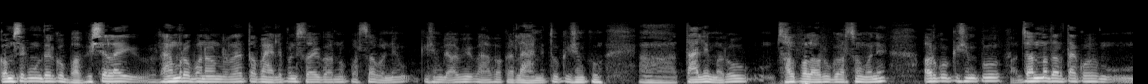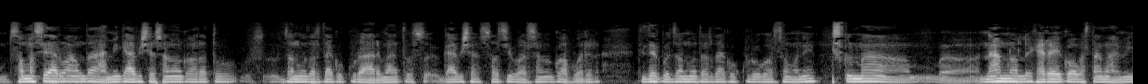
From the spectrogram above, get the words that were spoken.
कमसेकम उनीहरूको भविष्यलाई राम्रो बनाउनलाई तपाईँहरूले पनि सहयोग गर्नुपर्छ भन्ने किसिमले अभिभावकहरूलाई हामी त्यो किसिमको तालिमहरू छलफलहरू गर्छौँ भने अर्को किसिमको जन्मदर्ताको समस्याहरू आउँदा हामी गाविससँग गएर त्यो जन्मदर्ताको कुराहरूमा त्यो गाविस सचिवहरूसँग गफ गरेर तिनीहरूको जन्मदर्ताको कुरो गर्छौँ भने स्कुलमा नाम नलेखाइरहेको अवस्थामा हामी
